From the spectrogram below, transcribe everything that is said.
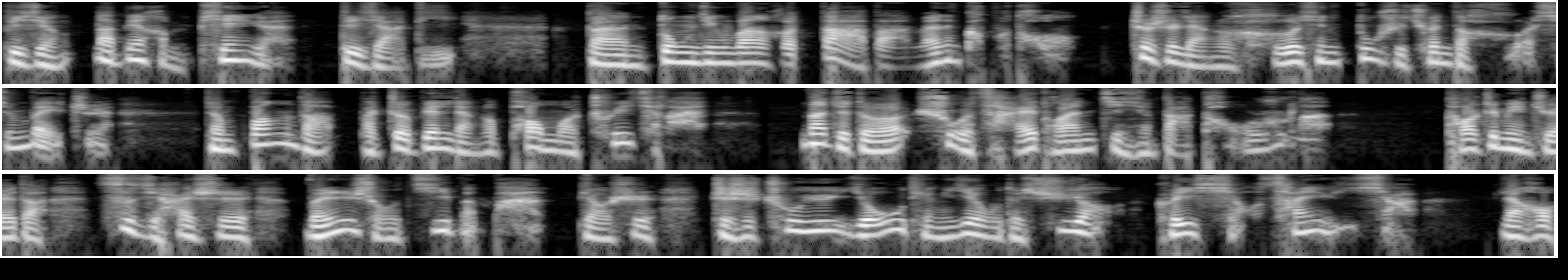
毕竟那边很偏远，地价低。但东京湾和大阪湾可不同，这是两个核心都市圈的核心位置。想帮的把这边两个泡沫吹起来，那就得数个财团进行大投入了。陶志明觉得自己还是稳守基本盘，表示只是出于游艇业务的需要，可以小参与一下，然后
